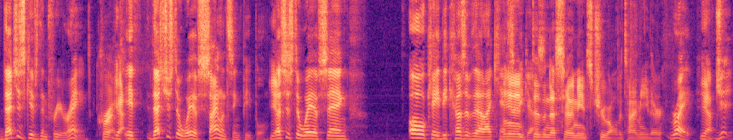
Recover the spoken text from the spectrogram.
That just gives them free reign. Correct. Yeah. If that's just a way of silencing people. Yeah. That's just a way of saying, oh, okay, because of that, I can't And speak it out. doesn't necessarily mean it's true all the time either. Right. Yeah. J-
